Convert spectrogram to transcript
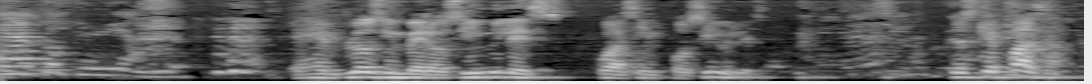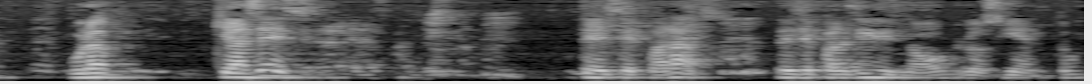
vida cotidiana. ejemplos inverosímiles, cuasi imposibles. Entonces, ¿qué pasa? Pura, ¿Qué haces? Te separas. Te separas y dices, no, lo siento.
